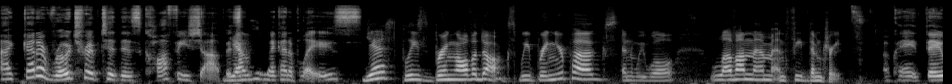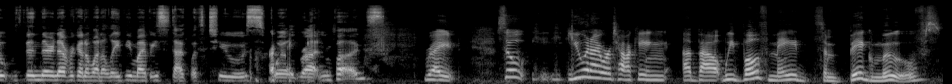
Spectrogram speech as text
I got a road trip to this coffee shop. It Yeah. sounds like my kind of place. Yes, please bring all the dogs. We bring your pugs and we will love on them and feed them treats. Okay, they then they're never going to want to leave. You might be stuck with two spoiled, rotten pugs. Right. So you and I were talking about we both made some big moves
